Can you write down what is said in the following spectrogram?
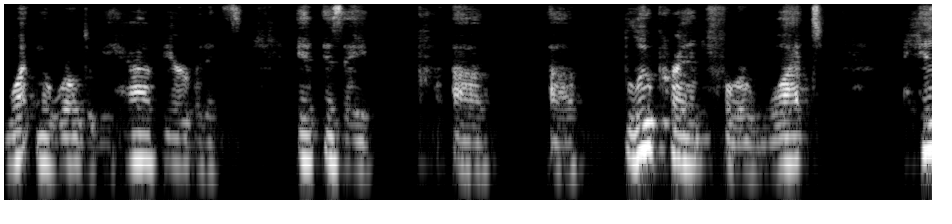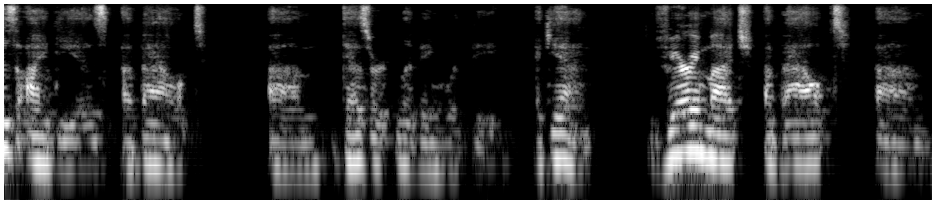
what in the world do we have here? But it's, it is a, uh, a blueprint for what his ideas about um, desert living would be. Again, very much about um,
